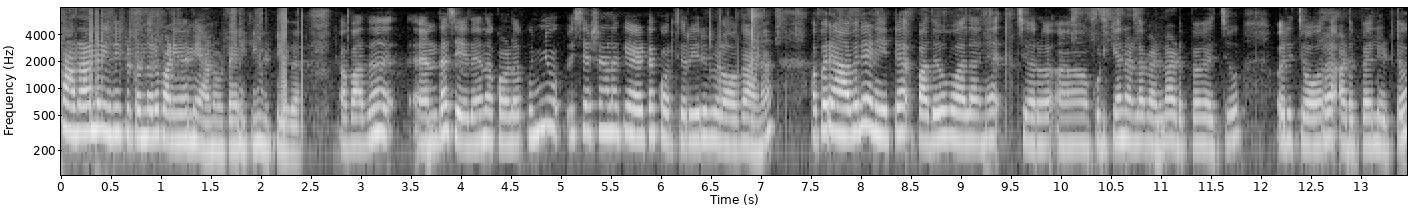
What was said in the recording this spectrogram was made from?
സാധാരണ രീതിയിൽ കിട്ടുന്ന ഒരു പണി തന്നെയാണ് കേട്ടോ എനിക്കും കിട്ടിയത്. അപ്പോൾ അത് എന്താ ചെയ്തതെന്നൊക്കെ ഉള്ള കുഞ്ഞു വിശേഷങ്ങളൊക്കെ ആയിട്ട് കുറച്ച് ചെറിയൊരു വ്ളോഗാണ്. അപ്പോൾ രാവിലെ എണീറ്റ് പതിവ് പോലെ തന്നെ ചെറു കുടിക്കാനുള്ള വെള്ളം അടുപ്പ് വെച്ചു. ഒരു ചോറ് അടുപ്പയിലിട്ടു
